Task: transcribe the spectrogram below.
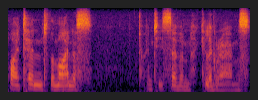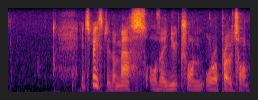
by 10 to the minus 27 kilograms. It's basically the mass of a neutron or a proton.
